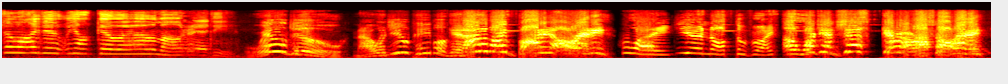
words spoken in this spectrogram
So why don't we all go home already? Will do. Now would you people get out of my body already? Wait, you're not the right. Oh, would you just give it a rest already?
